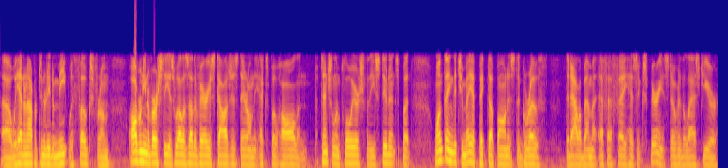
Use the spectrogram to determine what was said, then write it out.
Uh, we had an opportunity to meet with folks from Auburn University as well as other various colleges there on the expo hall and potential employers for these students. But one thing that you may have picked up on is the growth that Alabama FFA has experienced over the last year.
